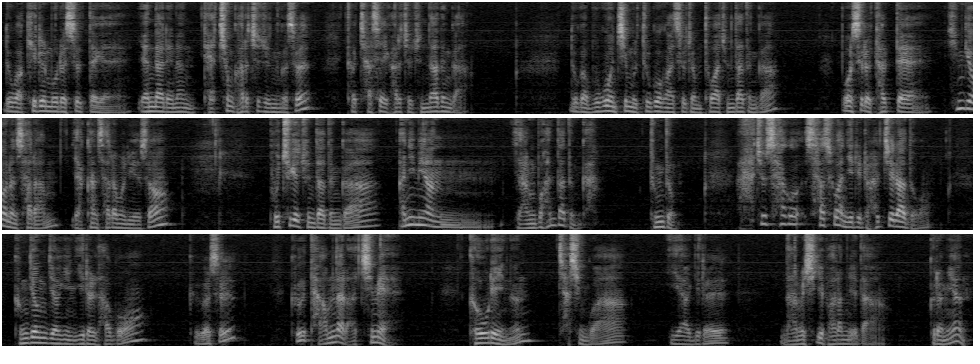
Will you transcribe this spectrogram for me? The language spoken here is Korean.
누가 길을 물었을 때 옛날에는 대충 가르쳐 주는 것을 더 자세히 가르쳐 준다든가 누가 무거운 짐을 들고 가서 좀 도와준다든가 버스를 탈 때 힘겨워하는 사람, 약한 사람을 위해서 부추겨 준다든가 아니면 양보한다든가 등등 아주 사고, 사소한 일을 할지라도 긍정적인 일을 하고 그것을 그 다음날 아침에 거울에 있는 자신과 이야기를 나누시기 바랍니다. 그러면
